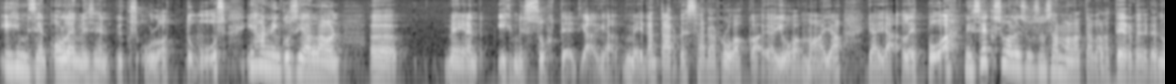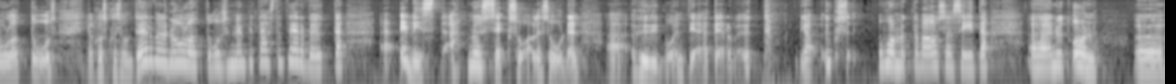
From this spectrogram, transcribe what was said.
ihmisen olemisen yksi ulottuvuus. Ihan niin kuin siellä on meidän ihmissuhteet ja, ja meidän tarve saada ruokaa ja juomaa ja, ja, ja lepoa, niin seksuaalisuus on samalla tavalla terveyden ulottuvuus. Ja koska se on terveyden ulottuvuus, niin meidän pitää sitä terveyttä edistää, myös seksuaalisuuden hyvinvointia ja terveyttä. Ja yksi huomattava osa siitä nyt on ö,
